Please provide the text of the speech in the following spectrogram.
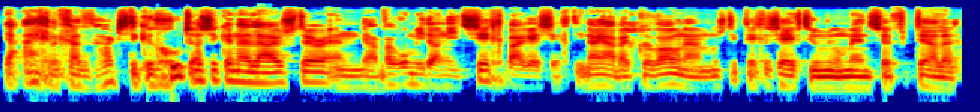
Ja, eigenlijk gaat het hartstikke goed als ik er naar luister. En ja, waarom hij dan niet zichtbaar is, zegt hij. Nou ja, bij corona moest ik tegen 17 miljoen mensen vertellen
